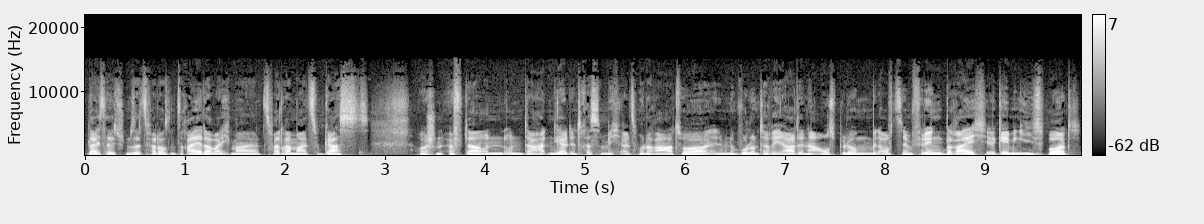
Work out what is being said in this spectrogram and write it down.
gleichzeitig schon seit 2003. Da war ich mal zwei, dreimal zu Gast, aber schon öfter. Und, und da hatten die halt Interesse, mich als Moderator in einem Volontariat in der Ausbildung mit aufzunehmen für den Bereich äh, Gaming E-Sport.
